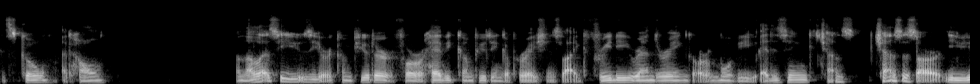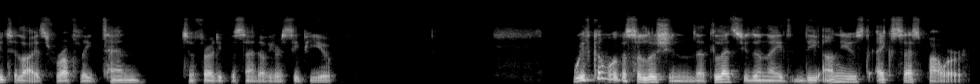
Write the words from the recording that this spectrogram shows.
at school, at home. And unless you use your computer for heavy computing operations like 3D rendering or movie editing, chance, chances are you utilize roughly 10 to 30% of your CPU. We've come up with a solution that lets you donate the unused excess power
